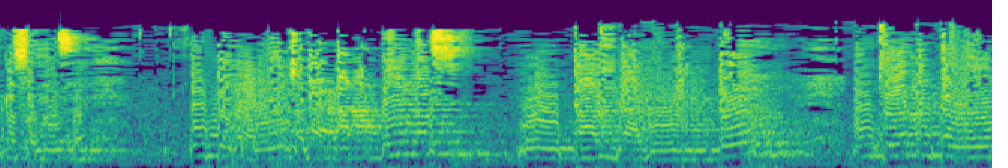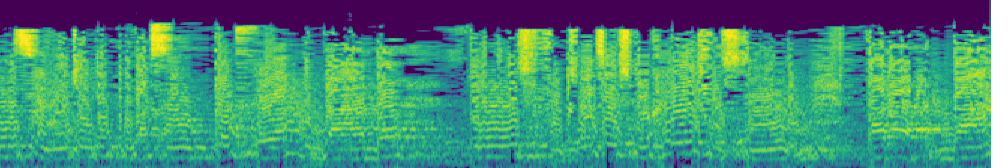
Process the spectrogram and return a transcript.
precedência integralmente era apenas no caso da linha E, em que eu acompanhei inicialmente a interpretação conforme dada pelo ministro Fux. Mas eu estou reajustando para dar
